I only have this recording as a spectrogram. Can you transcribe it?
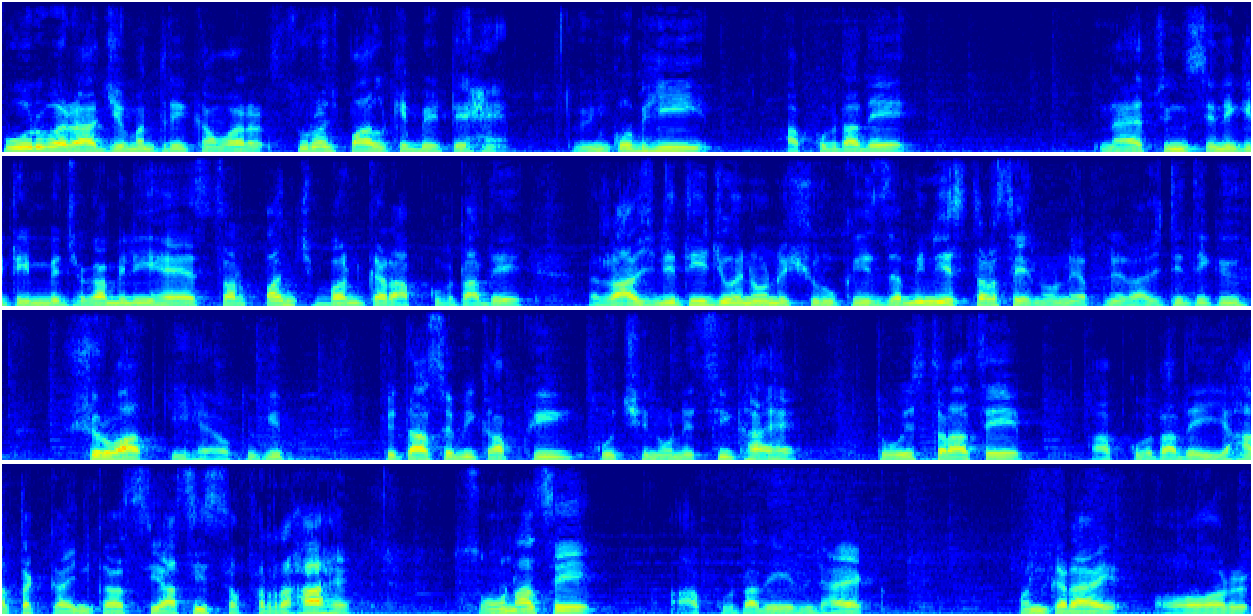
पूर्व राज्य मंत्री कंवर सूरजपाल के बेटे हैं। तो इनको भी आपको बता दें नायब सिंह सैनी की टीम में जगह मिली है। सरपंच बनकर आपको बता दें, राजनीति जो इन्होंने शुरू की, ज़मीनी स्तर से इन्होंने अपनी राजनीति की शुरुआत की है और क्योंकि पिता से भी काफ़ी कुछ इन्होंने सीखा है तो इस तरह से आपको बता दें, यहाँ तक का इनका सियासी सफ़र रहा है। सोहना से आपको बता दें, विधायक बनकर आए और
